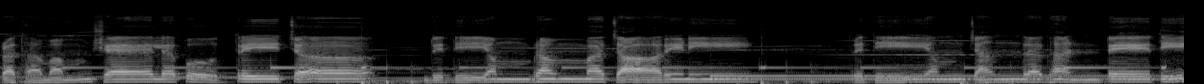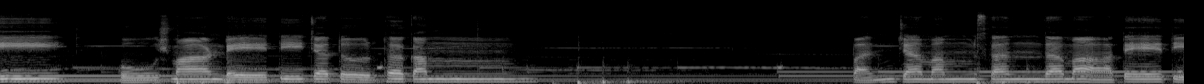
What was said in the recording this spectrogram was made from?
प्रथमं शैलपुत्री च द्वितीयं ब्रह्मचारिणी तृतीयं चन्द्रघण्टेति कूष्माण्डेति चतुर्थकम्। पञ्चमं स्कन्दमातेति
